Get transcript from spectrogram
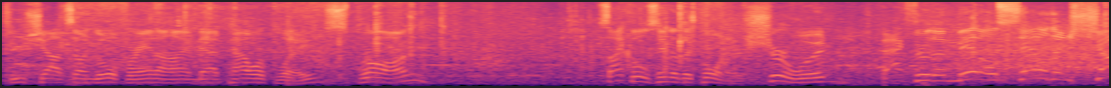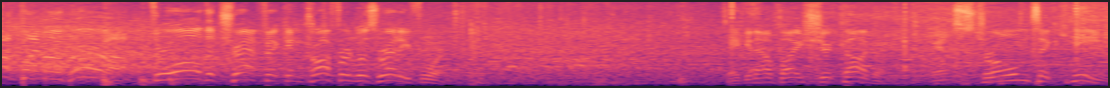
Two shots on goal for Anaheim, that power play. Sprong cycles into the corner. Sherwood back through the middle, settled and shot by Mahura through all the traffic, and Crawford was ready for it. Taken out by Chicago. And Strome to Kane.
